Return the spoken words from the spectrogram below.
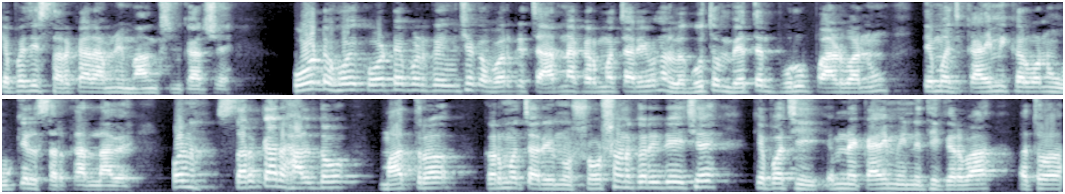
કે પછી સરકાર આમની માંગ સ્વીકારશે? કોર્ટ હોય કોર્ટે પણ કહ્યું છે કે વર્ગ ચારના કર્મચારીઓને લઘુત્તમ વેતન પૂરું પાડવાનું તેમજ કાયમી કરવાનો ઉકેલ સરકાર લાવે. પણ સરકાર હાલ તો માત્ર કર્મચારીઓનું શોષણ કરી રહી છે કે પછી એમને કાયમી નથી કરવા અથવા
